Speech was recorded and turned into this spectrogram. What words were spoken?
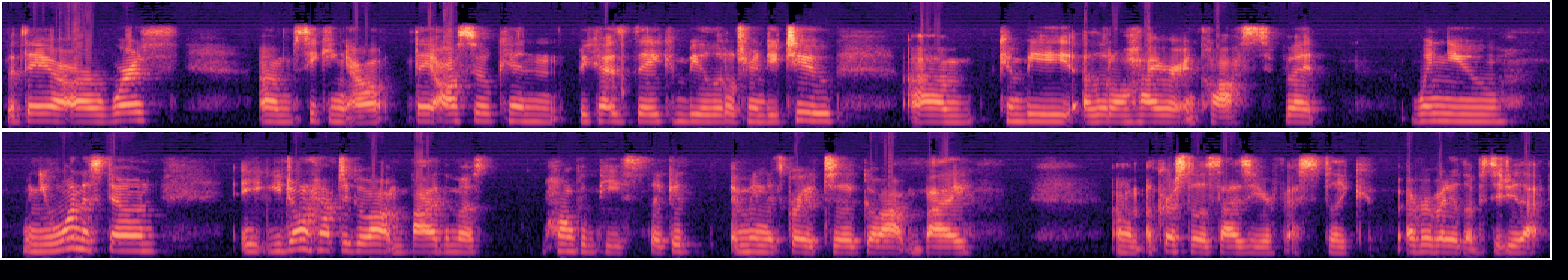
but they are worth um, seeking out. They also can, because they can be a little trendy too, um, can be a little higher in cost. But when you when you want a stone, it, you don't have to go out and buy the most honking piece. Like it, I mean, it's great to go out and buy um, a crystal the size of your fist. Like everybody loves to do that.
